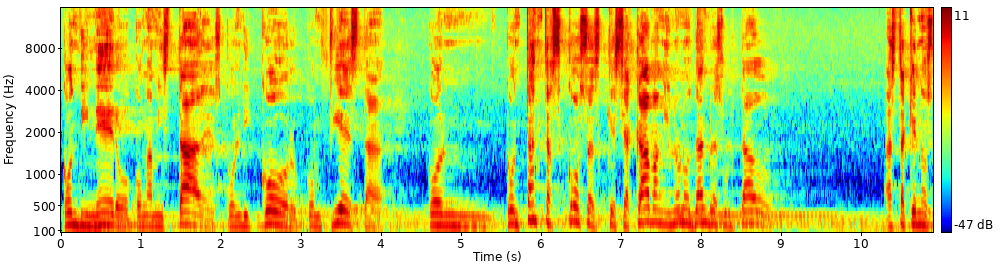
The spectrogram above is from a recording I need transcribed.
con dinero, con amistades, con licor, con fiesta, con, con tantas cosas que se acaban y no nos dan resultado hasta que nos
